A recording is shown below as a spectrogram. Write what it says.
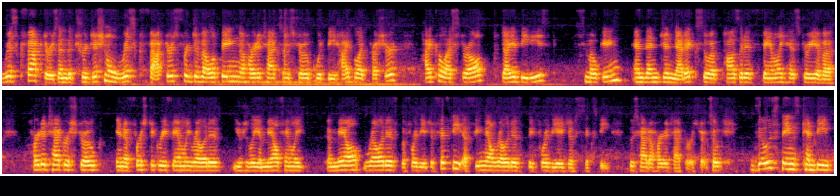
risk factors. And the traditional risk factors for developing heart attacks and stroke would be high blood pressure, high cholesterol, diabetes, smoking, and then genetics. So a positive family history of a heart attack or stroke in a first degree family relative, usually a male family, a male relative before the age of 50, a female relative before the age of 60 who's had a heart attack or a stroke. So those things can be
